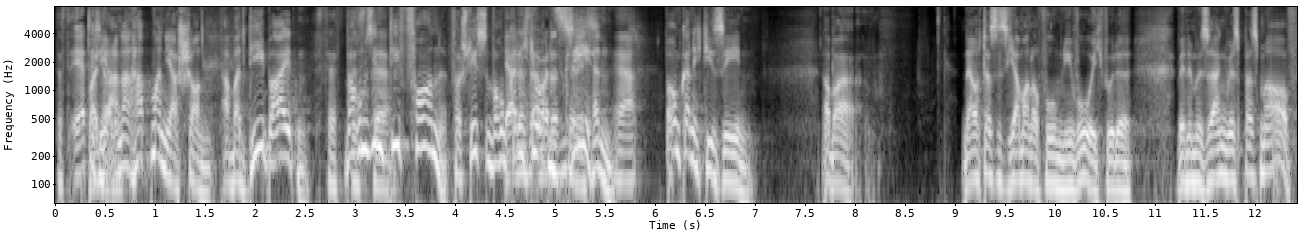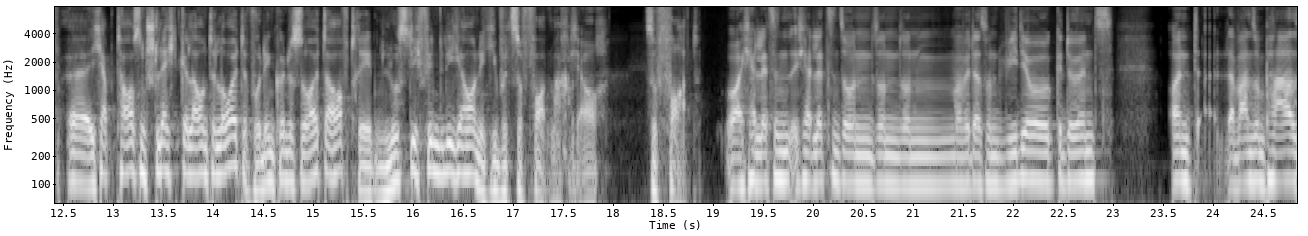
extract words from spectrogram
Das ehrt Weil die auch. anderen hat man ja schon. Aber die beiden, das- das warum der- sind die vorne? Verstehst du? Warum Ja, kann das- ich die überhaupt das ich. sehen? Ja. Warum kann ich die sehen? Aber na, auch das ist Jammern auf hohem Niveau. Ich würde, wenn du mir sagen willst, pass mal auf, äh, ich habe tausend schlecht gelaunte Leute, vor denen könntest du heute auftreten. Lustig finde ich auch nicht. Ich würde sofort machen. Ich auch. Sofort. Boah, ich hatte letztens, ich hatte letztens so ein, so ein, so ein, mal wieder so ein Video-Gedöns und da waren so ein paar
